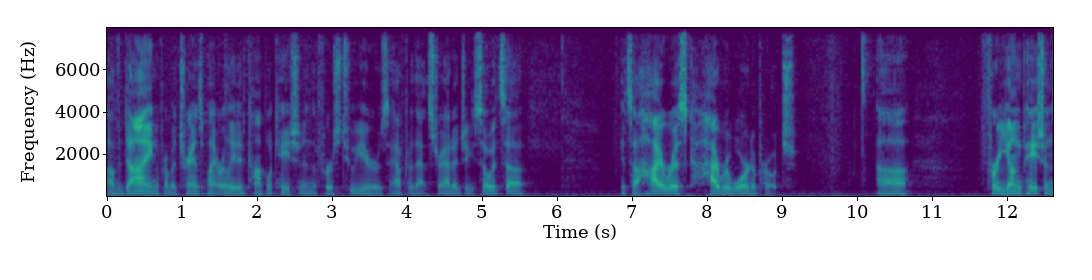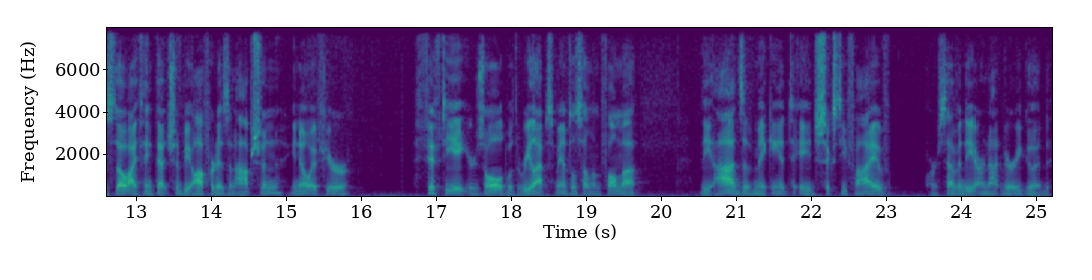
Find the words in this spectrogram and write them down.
of dying from a transplant related complication in the first two years after that strategy. So it's a it's a high risk, high reward approach. Uh, for young patients, though, I think that should be offered as an option. You know, if you're 58 years old with relapsed mantle cell lymphoma, the odds of making it to age 65 or 70 are not very good.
